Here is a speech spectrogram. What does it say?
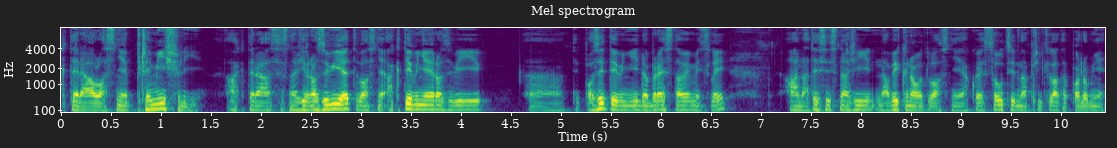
která vlastně přemýšlí a která se snaží rozvíjet, vlastně aktivně rozvíjí uh, ty pozitivní, dobré stavy mysli a na ty si snaží navyknout vlastně, jako je soucit například a podobně.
